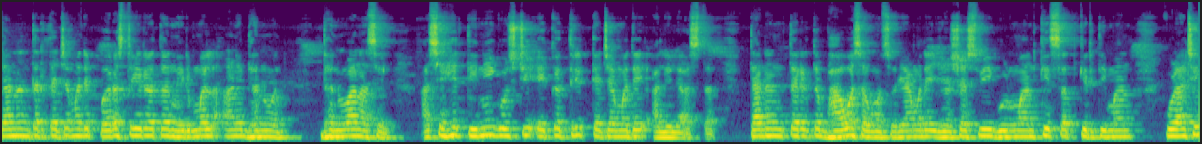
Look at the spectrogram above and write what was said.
त्यानंतर त्याच्यामध्ये परस्त्रीरथ निर्मल आणि धनवन धनवान असेल असे हे तिन्ही गोष्टी एकत्रित त्याच्यामध्ये आलेल्या असतात. त्यानंतर तर भावसंवत्सर यामध्ये यशस्वी, गुणवान, की सत्कीर्तिमान, कुळाची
